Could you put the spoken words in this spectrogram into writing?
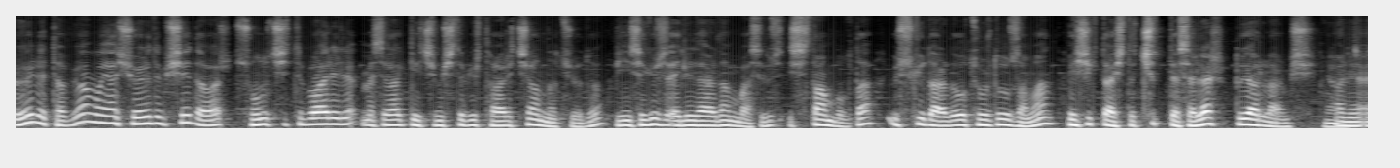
Öyle tabii ama yani şöyle de bir şey de var. Sonuç itibariyle mesela geçmişte bir tarihçi anlatıyordu. 1850'lerden bahsediyoruz. İstanbul'da Üsküdar'da oturduğu zaman Beşiktaş'ta çıt deseler duyarlarmış. Evet. Hani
